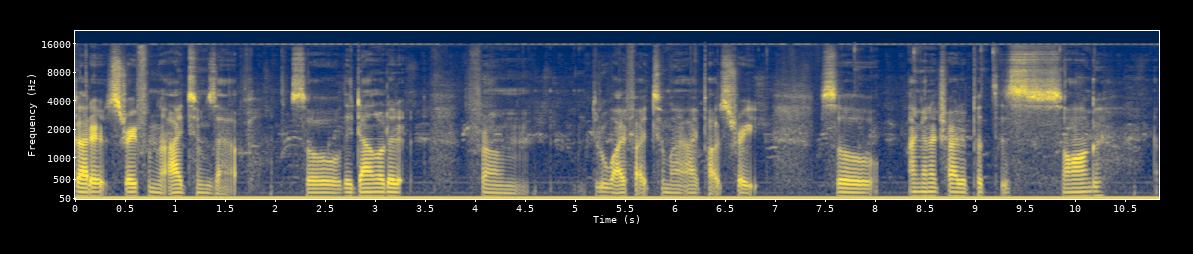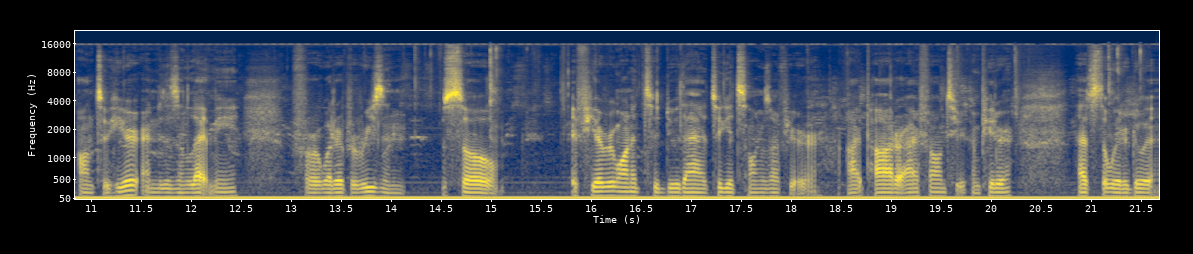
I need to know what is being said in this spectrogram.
got it straight from the iTunes app. So they downloaded it from through Wi-Fi to my iPod straight. So I'm gonna try to put this song onto here and it doesn't let me for whatever reason. So if you ever wanted to do that to get songs off your iPod or iPhone to your computer that's the way to do it.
